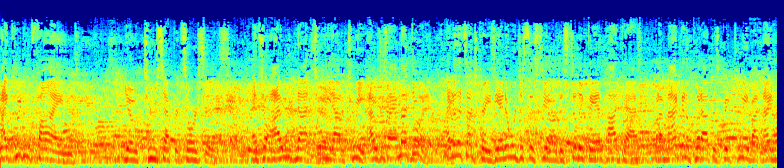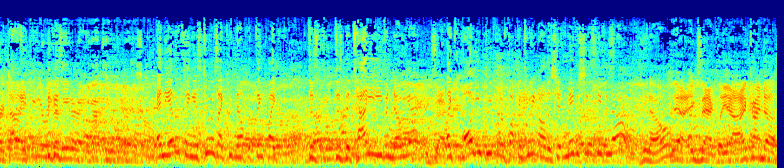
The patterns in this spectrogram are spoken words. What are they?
I couldn't find you know two separate sources, and so I would not tweet out a tweet. I was just like, I'm not doing it. I know that sounds crazy. I know we're just this you know this silly fan podcast, but I'm not going to put out this big tweet about Neidhart dying because the internet, you got to and the other thing is too is I couldn't help but think like, does does Natalya even know yet? Exactly. Like all you people are fucking tweeting all this shit, and maybe she doesn't even know. You know? Yeah, exactly. Yeah, I kind of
